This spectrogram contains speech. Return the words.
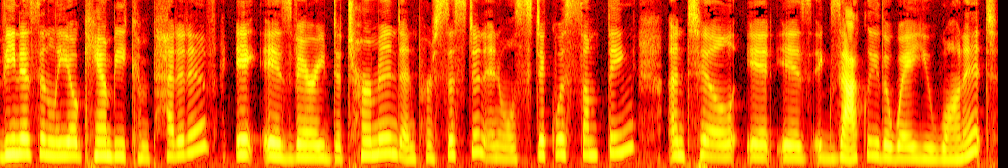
Venus and Leo can be competitive. It is very determined and persistent and will stick with something until it is exactly the way you want it.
